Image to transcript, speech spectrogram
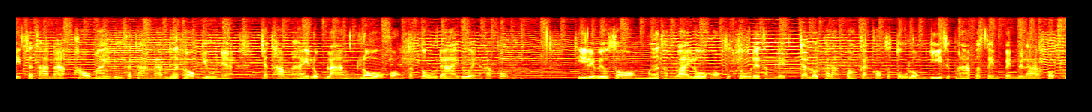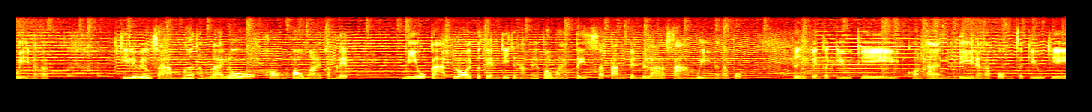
ติดสถานะเผาไหม้หรือสถานะเลือดออกอยู่เนี่ยจะทำให้ลบล้างโล่ของศัตรูได้ด้วยนะครับผมที่เลเวล 2 เมื่อทำลายโล่ของศัตรูได้สำเร็จจะลดพลังป้องกันของศัตรูลง 25%เป็นเวลา 6 วินะครับ ที่เลเวล 3 เมื่อทำลายโล่ของเป้าหมายสำเร็จ มีโอกาส 100%ที่จะทำให้เป้าหมายติดสตันเป็นเวลา 3 วินะครับผม ซึ่งเป็นสกิลที่ค่อนข้างดีนะครับผม สกิลที่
